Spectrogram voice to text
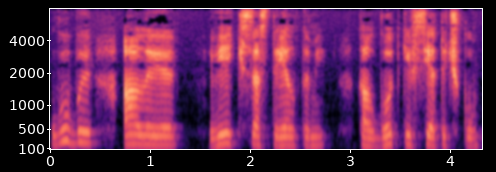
Губы алые, веки со стрелками, колготки в сеточку,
